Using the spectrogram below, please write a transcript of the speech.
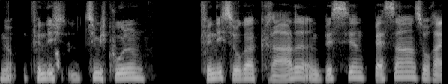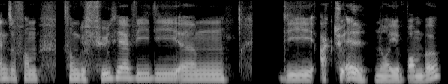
Ja, finde ich ziemlich cool finde ich sogar gerade ein bisschen besser, so rein so vom, vom Gefühl her, wie die, ähm, die aktuell neue Bombe.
